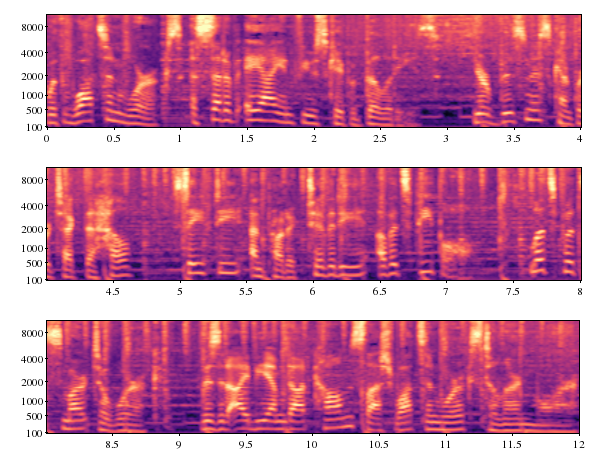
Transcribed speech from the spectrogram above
With Watson Works, a set of AI infused capabilities, your business can protect the health, safety, and productivity of its people. Let's put smart to work. Visit IBM.com slash WatsonWorks to learn more.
